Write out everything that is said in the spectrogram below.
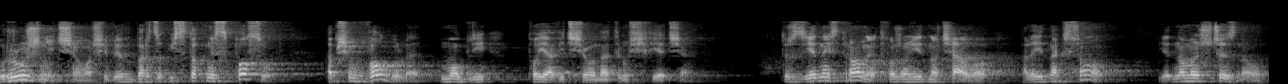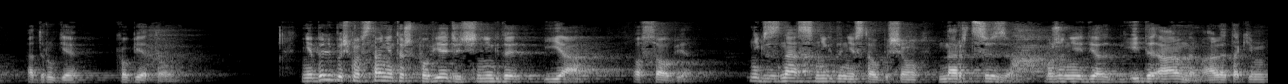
różnić się o siebie w bardzo istotny sposób, abyśmy w ogóle mogli pojawić się na tym świecie. Toż z jednej strony tworzą jedno ciało, ale jednak są jedno mężczyzną, a drugie kobietą. Nie bylibyśmy w stanie też powiedzieć nigdy ja o sobie. Nikt z nas nigdy nie stałby się narcyzem, może nie idealnym, ale takim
